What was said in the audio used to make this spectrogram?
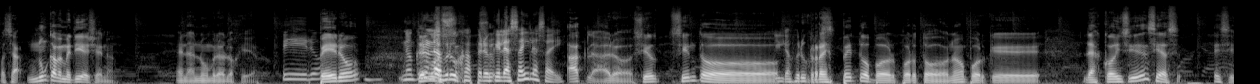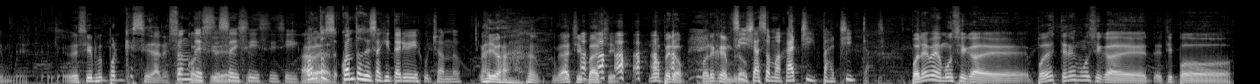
O sea, nunca me metí de lleno en la numerología. Pero. Pero. no creo en las brujas, pero yo- que las hay, las hay. Ah, claro. siento Y los brujos. respeto por, por todo, ¿no? Porque las coincidencias. Es, es decir, ¿por qué se dan esas Son de. Sí, coincidencias? sí, sí. ¿Cuántos. ¿Cuántos de Sagitario hay escuchando? Ahí va, gachi pachi. No, pero, por ejemplo, Sí, ya somos gachi pachita. poneme música de. ¿Podés tener música de, de tipo.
